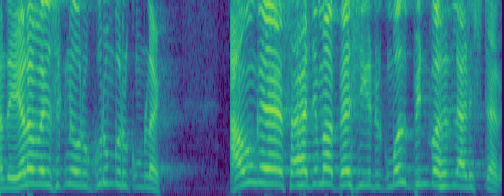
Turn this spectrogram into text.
அந்த இளம் வயசுக்குன்னு ஒரு குறும்பு இருக்கும்ல அவங்க சகஜமாக பேசிக்கிட்டு இருக்கும்போது பின்பகுதியில் அடிச்சிட்டார்.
